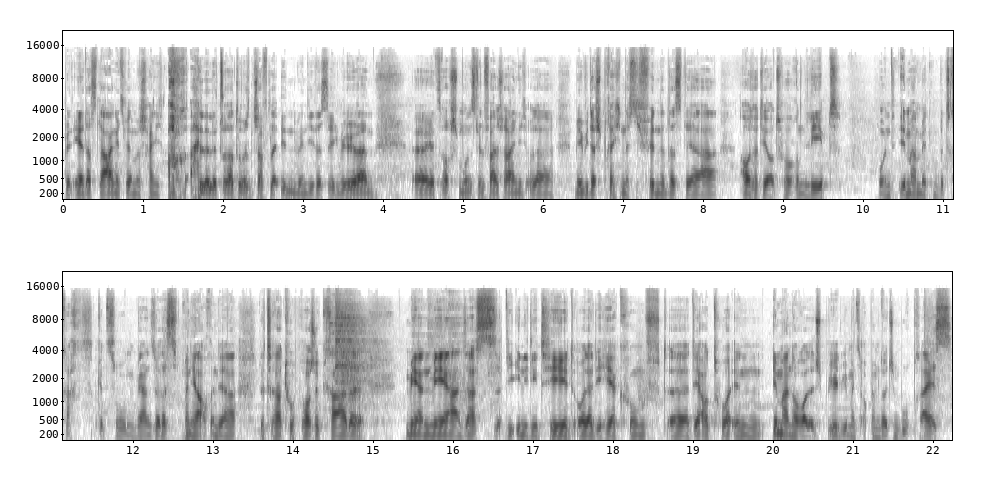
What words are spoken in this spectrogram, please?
bin eher das Lagen. Jetzt werden wahrscheinlich auch alle LiteraturwissenschaftlerInnen, wenn die das irgendwie hören, äh, jetzt auch schmunzeln wahrscheinlich oder mir widersprechen, dass ich finde, dass der Autor, die Autorin lebt und immer mit in Betracht gezogen werden soll. Das sieht man ja auch in der Literaturbranche gerade mehr und mehr, dass die Identität oder die Herkunft äh, der Autorin immer eine Rolle spielt, wie man es auch beim Deutschen Buchpreis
